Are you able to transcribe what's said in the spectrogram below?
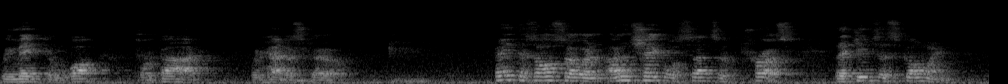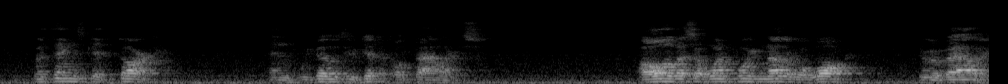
we make to walk where God would have us go. Faith is also an unshakable sense of trust that keeps us going when things get dark and we go through difficult valleys. All of us at one point or another will walk through a valley.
